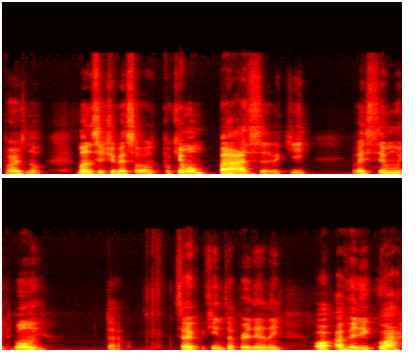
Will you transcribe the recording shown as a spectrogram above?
Pois não. Mano, se tiver só Pokémon pássaro aqui, vai ser muito bom, hein? Tá. Quem tá perdendo, hein? Ó, averiguar.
